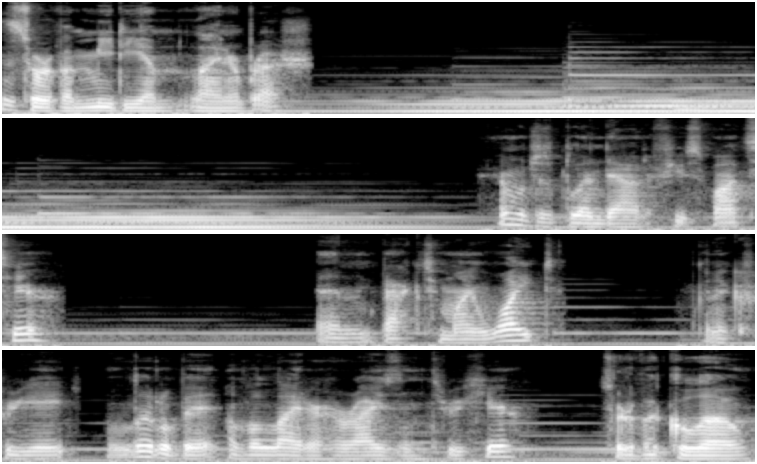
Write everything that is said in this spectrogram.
This is sort of a medium liner brush. And we'll just blend out a few spots here. And back to my white. I'm going to create a little bit of a lighter horizon through here, sort of a glow.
